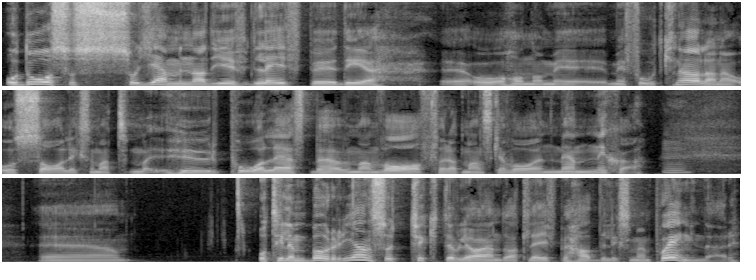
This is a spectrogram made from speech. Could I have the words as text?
Och då så, så jämnade ju Leifby det eh, och honom med, med fotknölarna och sa liksom att hur påläst behöver man vara för att man ska vara en människa? Eh, och till en början så tyckte väl jag ändå att Leifby hade liksom en poäng där.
